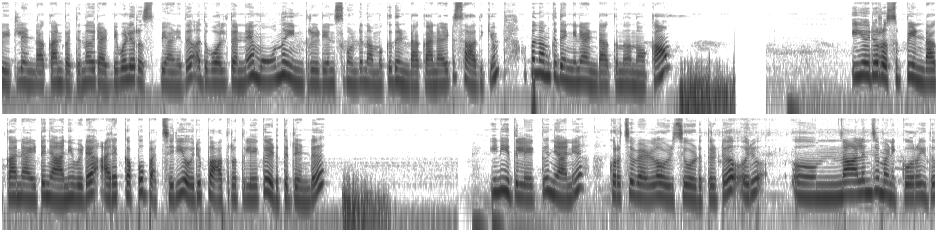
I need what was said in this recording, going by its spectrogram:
വീട്ടിൽ ഉണ്ടാക്കാൻ പറ്റുന്ന ഒരു അടിപൊളി റെസിപ്പിയാണിത് അതുപോലെ തന്നെ മൂന്ന് ഇൻഗ്രീഡിയൻസ് കൊണ്ട് നമുക്കിത് ഉണ്ടാക്കാനായിട്ട് സാധിക്കും. അപ്പോൾ നമുക്കിത് എങ്ങനെയാണ് ഉണ്ടാക്കുന്നത് നോക്കാം. ഈ ഒരു റെസിപ്പി ഉണ്ടാക്കാനായിട്ട് ഞാനിവിടെ അരക്കപ്പ് പച്ചരി ഒരു പാത്രത്തിലേക്ക് എടുത്തിട്ടുണ്ട്. ഇനി ഇതിലേക്ക് ഞാൻ കുറച്ച് വെള്ളം ഒഴിച്ച് കൊടുത്തിട്ട് ഒരു നാലഞ്ച് മണിക്കൂർ ഇത്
